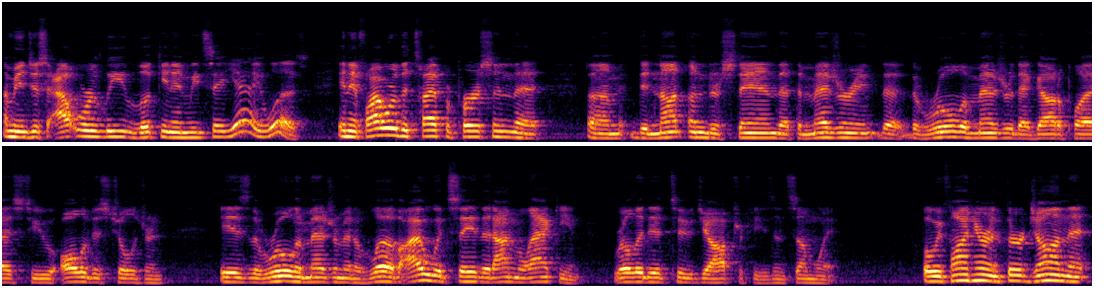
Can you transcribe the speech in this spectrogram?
I mean, just outwardly looking, and we'd say, yeah, he was. And if I were the type of person that um, did not understand that the measuring, the, the rule of measure that God applies to all of his children is the rule and measurement of love, I would say that I'm lacking relative to Diotrephes in some way. But we find here in 3 John that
